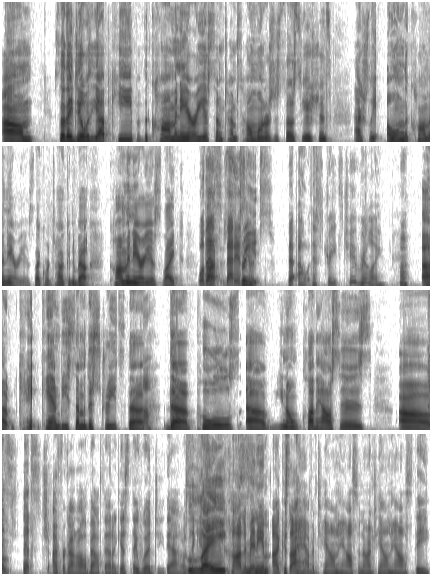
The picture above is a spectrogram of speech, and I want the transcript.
Uh-huh. Um, so they deal with the upkeep of the common areas. Sometimes homeowners associations actually own the common areas. Like we're talking about common areas like Well, that's uh, that is streets. The, oh, the streets too. Really? Huh. Uh, can, can be some of the streets, the Huh. the pools, uh, you know, clubhouses, uh, That's, that's I forgot all about that. I guess they would do that. I was Lakes. condominium because I have a townhouse. and our townhouse, the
